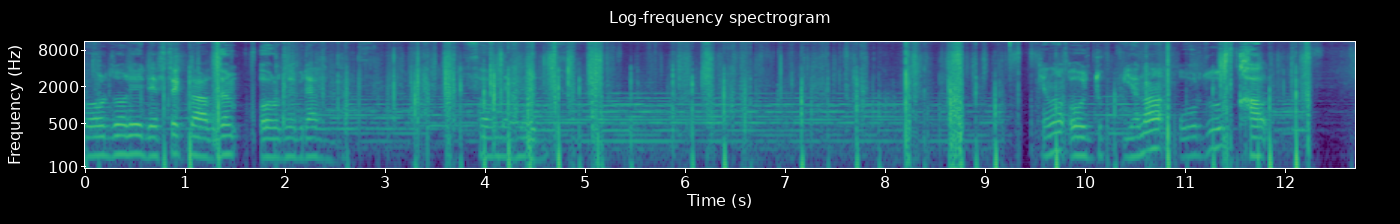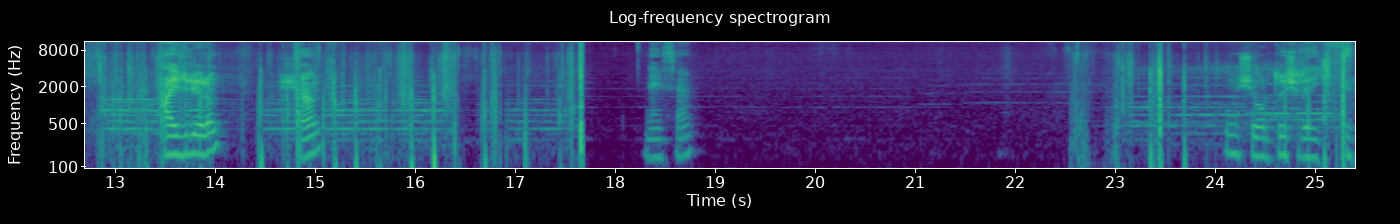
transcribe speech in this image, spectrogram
Orada oraya destek lazım. Orada biraz savunabiliriz. Yana ordu yana ordu kal kaydırıyorum şu an. Neyse. Bu ordu şuraya gitsin.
